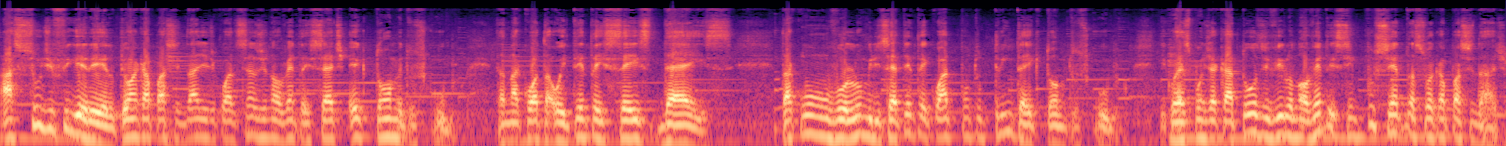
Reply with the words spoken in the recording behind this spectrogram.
Açude Figueiredo tem uma capacidade de 497 hectômetros cúbicos, está na cota 8610. Está com um volume de 74,30 hectômetros cúbicos e corresponde a 14,95% da sua capacidade.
